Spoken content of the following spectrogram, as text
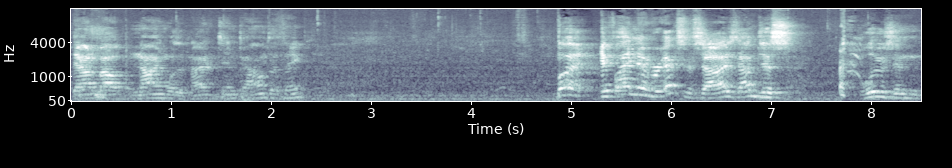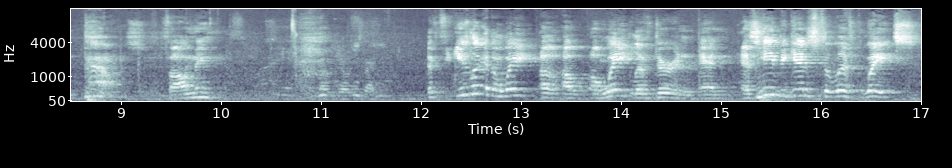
down about nine, was it nine or ten pounds, I think. But if I never exercised, I'm just losing pounds. Follow me? If you look at a weight a, a, a weightlifter and, and as he begins to lift weights,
